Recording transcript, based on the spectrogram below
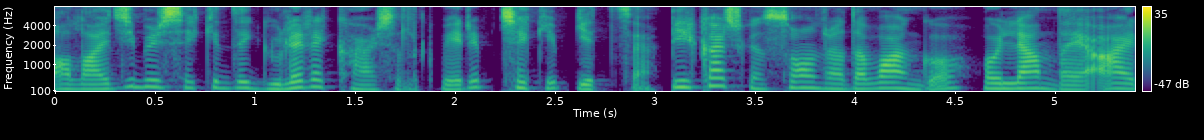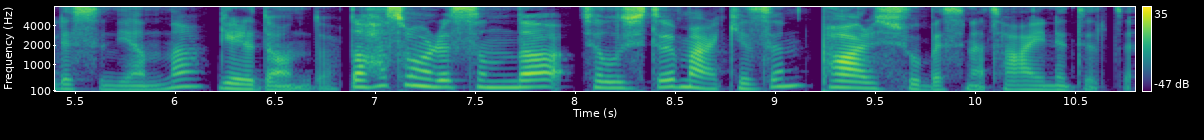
alaycı bir şekilde gülerek karşılık verip çekip gitti. Birkaç gün sonra da Van Gogh Hollanda'ya ailesinin yanına geri döndü. Daha sonrasında çalıştığı merkezin Paris şubesine tayin edildi.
